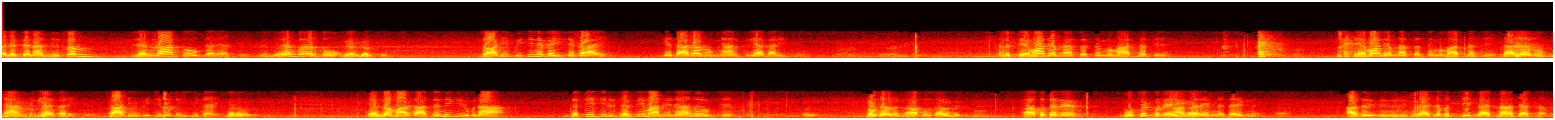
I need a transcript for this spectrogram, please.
અને તેના નૂતન વ્યંગાર્થો ઉપજાવ્યા છે. વ્યંગ અર્થો વ્યંગ અર્થો દાડી પીટીને કહી શકાય કે દાદાનું જ્ઞાન ક્રિયાકારી છે. અને તેમાં જ એમના સત્સંગનું મહાત્મ્ય છે. તેમાં જ એમના સત્સંગનું મહાત્મ્ય છે. દાદાનું જ્ઞાન ક્રિયાકારી છે પીટી ને કહી શકાય. બરોબર. એમનો માર્ગ આધુનિક યુગના ગતિશીલ ધરતી માનવીને અનુરૂપ છે. બહુ સારું લાગે હા બહુ સારું લાગે આ બધાને રોચક બને. દરેક ને દરેક ને. આધુનિક યુગના એટલે બધી જ નાતના જાતના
